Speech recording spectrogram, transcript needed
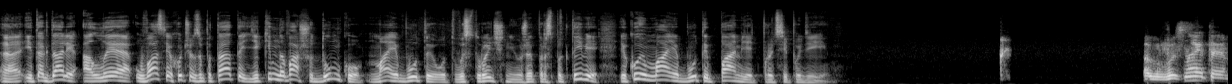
е, і так далі. Але у вас я хочу запитати, яким на вашу думку має бути от в історичній уже перспективі, якою має бути пам'ять про ці події? Ви знаєте,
